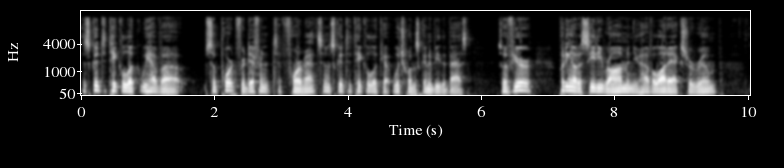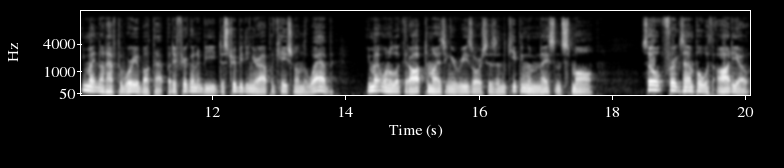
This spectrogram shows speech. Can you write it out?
it's good to take a look. We have a uh, support for different formats and it's good to take a look at which one's going to be the best. So if you're putting out a CD-ROM and you have a lot of extra room, you might not have to worry about that. But if you're going to be distributing your application on the web, you might want to look at optimizing your resources and keeping them nice and small. So, for example, with audio,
